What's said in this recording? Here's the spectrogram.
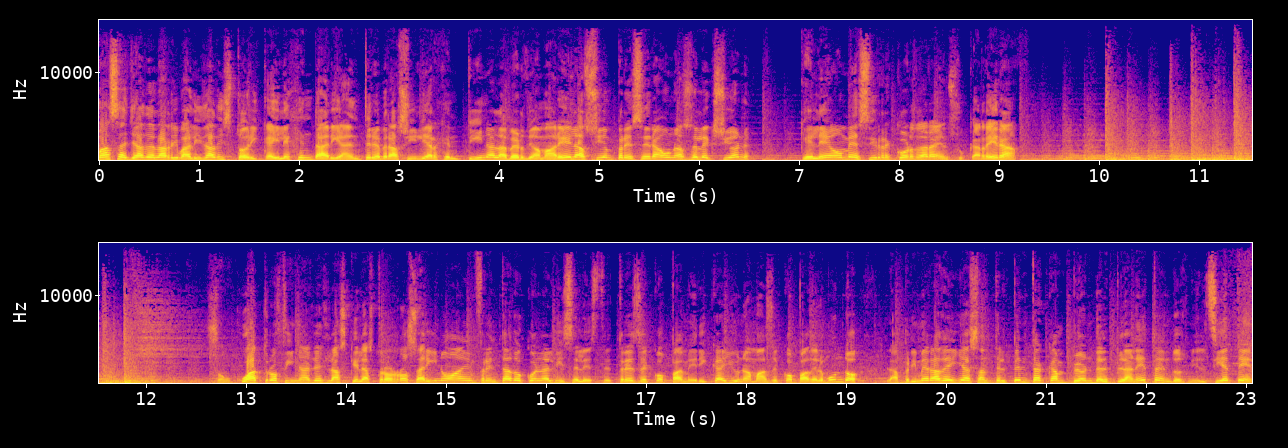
Más allá de la rivalidad histórica y legendaria entre Brasil y Argentina, la verde amarela siempre será una selección que Leo Messi recordará en su carrera. Son cuatro finales las que el astro rosarino ha enfrentado con la albiceleste, tres de Copa América y una más de Copa del Mundo, la primera de ellas ante el pentacampeón del planeta en 2007.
